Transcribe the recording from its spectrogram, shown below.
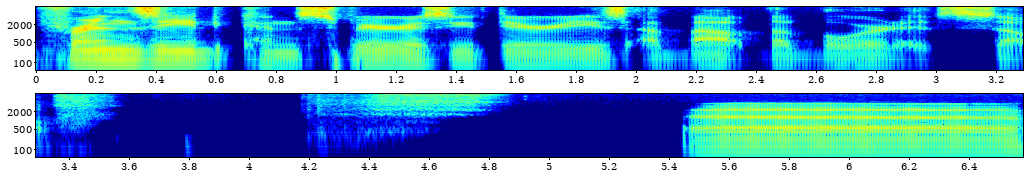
frenzied conspiracy theories about the board itself. Uh,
